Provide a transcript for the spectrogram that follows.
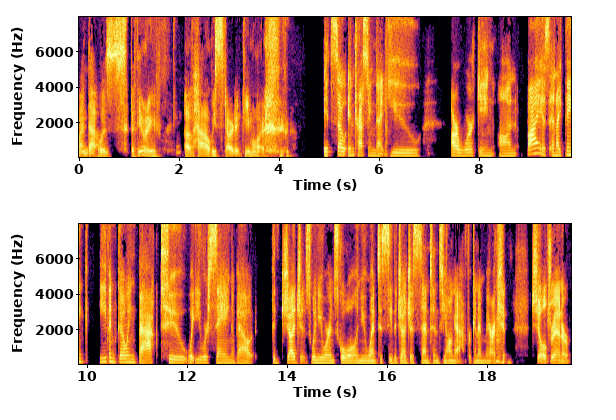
And that was the theory of how we started Be More. it's so interesting that you are working on bias. And I think even going back to what you were saying about the judges when you were in school and you went to see the judges sentence young African American children or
